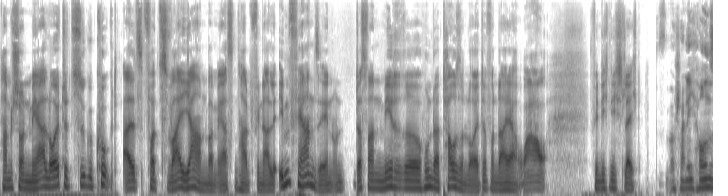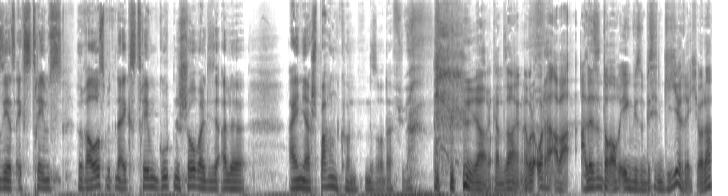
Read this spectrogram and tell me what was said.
haben schon mehr Leute zugeguckt als vor zwei Jahren beim ersten Halbfinale im Fernsehen. Und das waren mehrere hunderttausend Leute. Von daher, wow, finde ich nicht schlecht. Wahrscheinlich hauen sie jetzt extrem raus mit einer extrem guten Show, weil diese alle ein Jahr sparen konnten, so dafür. ja, so. kann sein. Oder, oder, aber alle sind doch auch irgendwie so ein bisschen gierig, oder?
